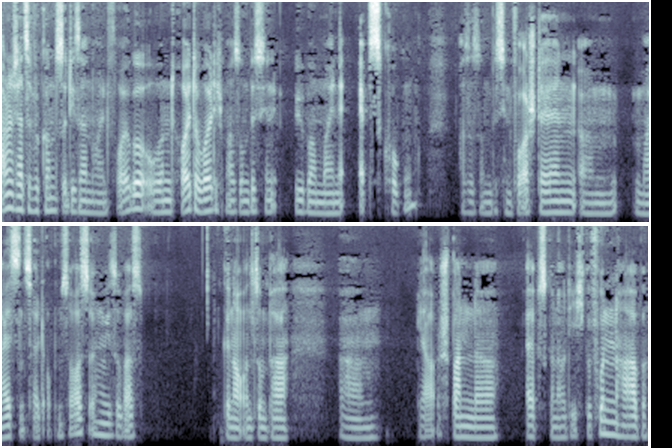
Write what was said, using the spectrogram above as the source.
Hallo und herzlich willkommen zu dieser neuen Folge und heute wollte ich mal so ein bisschen über meine Apps gucken, also so ein bisschen vorstellen, ähm, meistens halt Open Source irgendwie sowas. Genau, und so ein paar ähm, ja, spannende Apps, genau, die ich gefunden habe.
